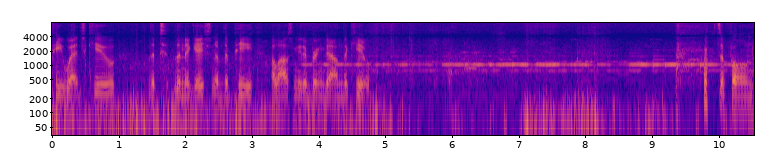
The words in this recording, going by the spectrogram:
P wedge Q, the, the negation of the P allows me to bring down the Q. it's a phone.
